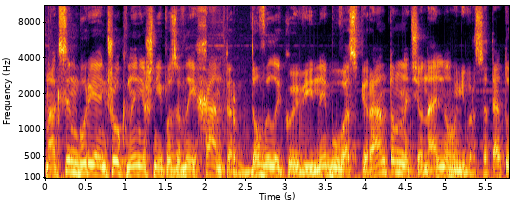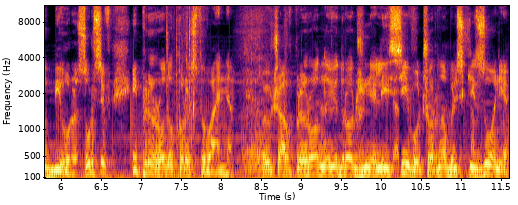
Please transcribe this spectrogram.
Максим Бур'янчук, нинішній позивний Хантер, до великої війни був аспірантом Національного університету біоресурсів і природокористування. Вивчав природне відродження лісів у Чорнобильській зоні.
